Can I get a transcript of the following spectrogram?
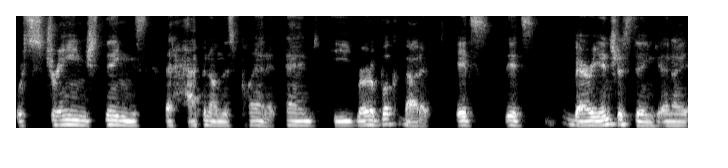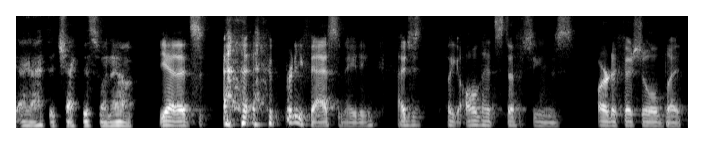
or strange things that happen on this planet. And he wrote a book about it. It's it's very interesting and i, I have to check this one out Yeah, that's pretty fascinating. I just like all that stuff seems artificial, but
